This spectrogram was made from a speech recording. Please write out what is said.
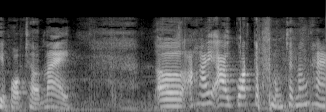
រៀបរាប់ច្រើនដែរអឺឲ្យឲ្យគាត់គិតក្នុងចិត្តហ្នឹងថា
